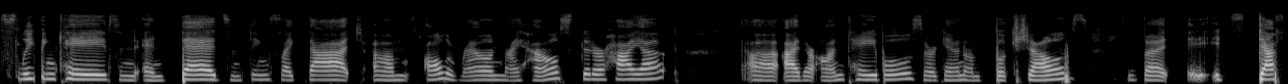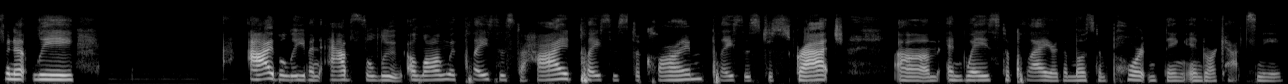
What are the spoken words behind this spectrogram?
sleeping caves and, and beds and things like that um, all around my house that are high up, uh, either on tables or again on bookshelves. But it's definitely I believe in absolute, along with places to hide, places to climb, places to scratch, um, and ways to play are the most important thing indoor cats need.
